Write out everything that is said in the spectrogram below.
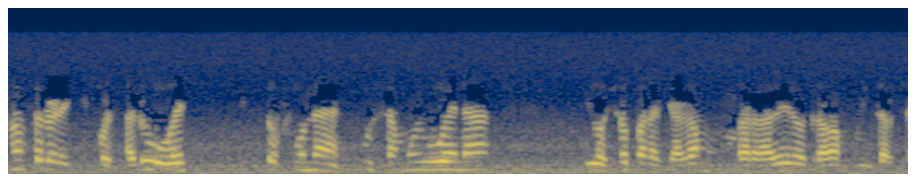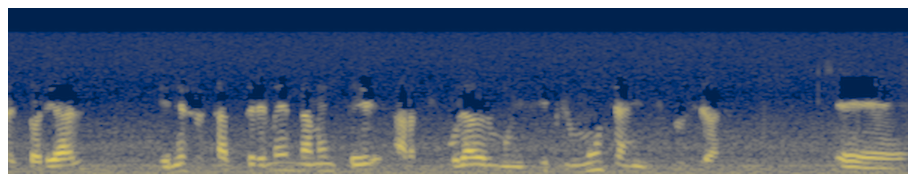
no solo el equipo de salud, esto fue una excusa muy buena, digo yo, para que hagamos un verdadero trabajo intersectorial, y en eso está tremendamente articulado el municipio y muchas instituciones. Eh,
